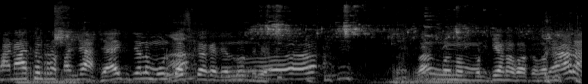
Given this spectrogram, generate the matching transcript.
பனாத்துன்ற பையன். ஜாக்கெட் எல்லாம் மூணு காசு காக்காது எல்லாம் வந்துரு வாங்க மாமா முடிக்கான பார்க்க யாரா?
